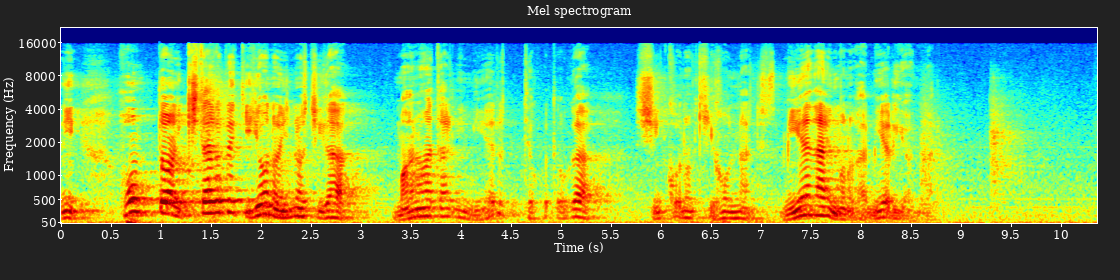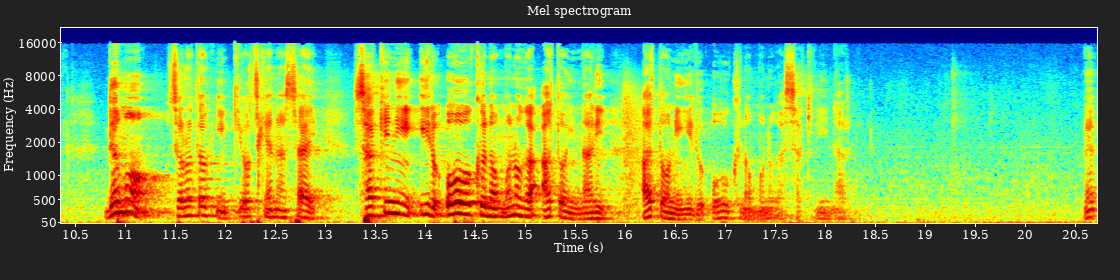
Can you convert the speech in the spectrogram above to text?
に本当に来たるべき世の命が目の当たりに見えるってことが信仰の基本なんです。見えないものが見えるようになる。でもその時に気をつけなさい。先にいる多くのものが後になり後にいる多くのものが先になる、ね、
